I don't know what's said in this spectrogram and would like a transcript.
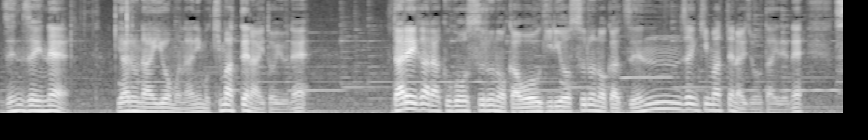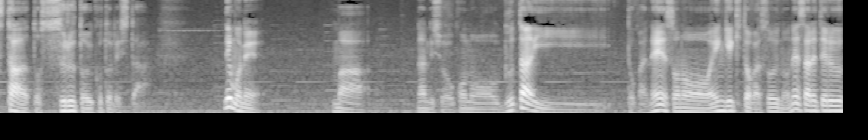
全然ね、やる内容も何も決まってないというね。誰が落語をするのか大喜利をするのか全然決まってない状態でねスタートするということでした。でもねまあ何でしょうこの舞台とかねその演劇とかそういうのをねされてる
